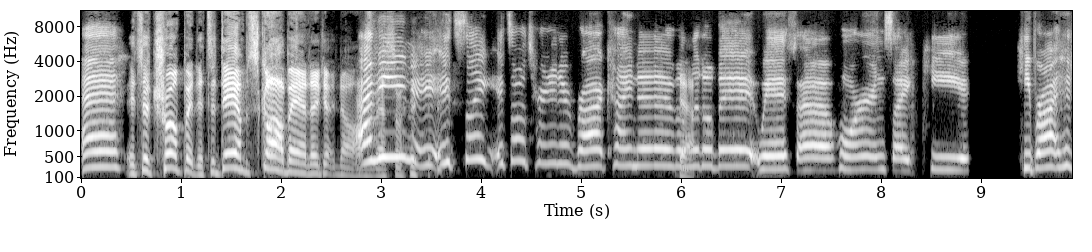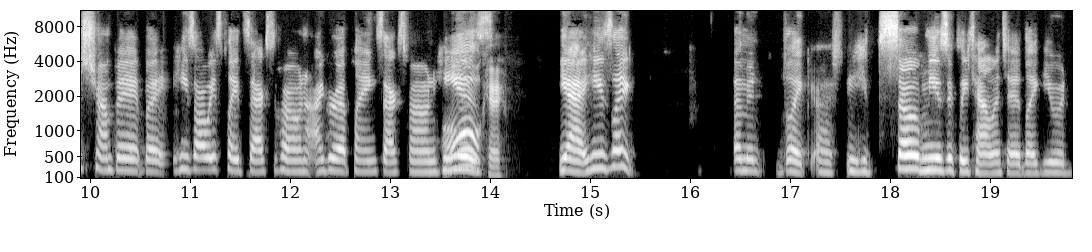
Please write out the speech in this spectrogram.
Uh, It's a trumpet. It's a damn ska band. I don't know. I mean, it's like it's alternative rock kind of Yeah. a little bit with uh horns. Like he he brought his trumpet, but he's always played saxophone. I grew up playing saxophone. He oh, is okay. yeah, he's like I mean like uh, he's so musically talented. Like you would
